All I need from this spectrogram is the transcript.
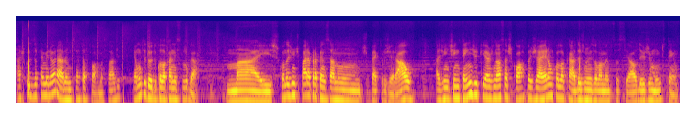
as coisas até melhoraram de certa forma, sabe? É muito doido colocar nesse lugar. Mas quando a gente para para pensar num espectro geral, a gente entende que as nossas corpas já eram colocadas no isolamento social desde muito tempo,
